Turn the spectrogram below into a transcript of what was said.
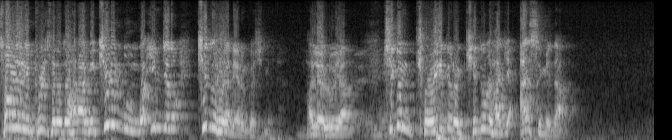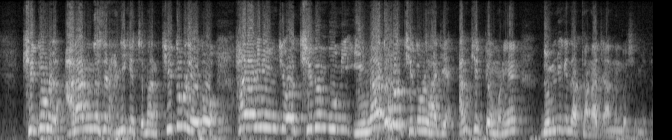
성령의 불세례도 하나님의 기름 부음과 임재도 기도해야 되는 것입니다. 할렐루야. 지금 교회들은 기도를 하지 않습니다. 기도를 안 하는 것은 아니겠지만 기도를 해도 하나님의 임재와 기름 부음이 임하도록 기도를 하지 않기 때문에 능력이 나타나지 않는 것입니다.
